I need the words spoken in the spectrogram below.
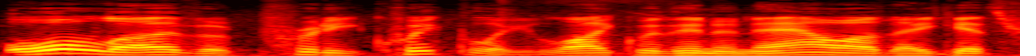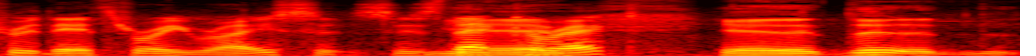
all over pretty quickly. Like within an hour, they get through their three races. Is that yeah, correct? Yeah, the,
